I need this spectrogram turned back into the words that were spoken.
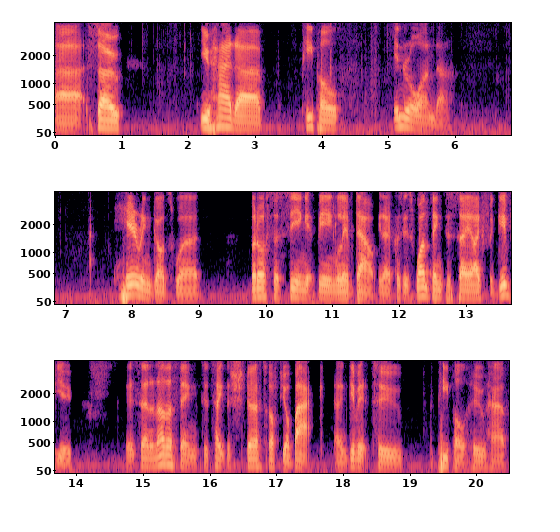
uh, so you had uh, people in Rwanda hearing God's word, but also seeing it being lived out. You know, because it's one thing to say, I forgive you. It's then another thing to take the shirt off your back and give it to people who have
